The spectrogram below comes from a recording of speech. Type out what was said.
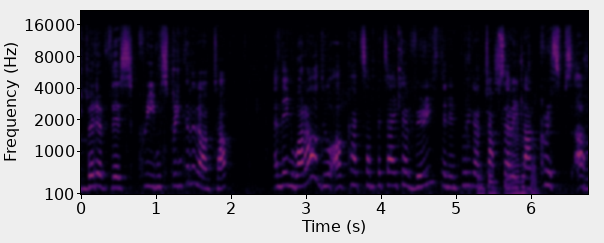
a bit of this cream, sprinkle it on top. And then what I'll do, I'll cut some potato very thin and put it on top so it it like top. crisps up.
